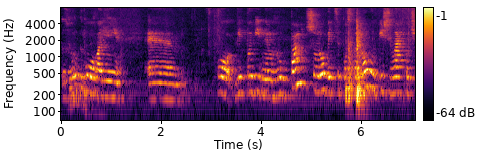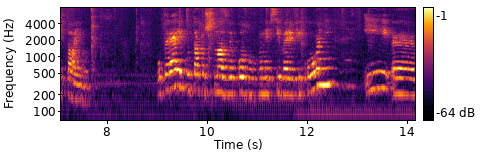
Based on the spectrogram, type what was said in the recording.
згруповані е, по відповідним групам, що робить цю постанову більш легко читаємо. У переліку також назви послуг вони всі верифіковані і е,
